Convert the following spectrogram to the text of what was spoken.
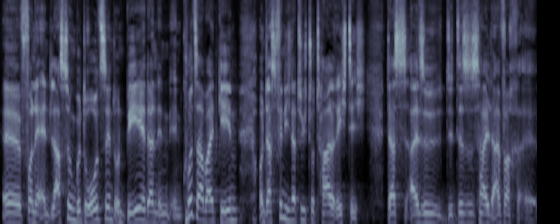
äh, von der Entlassung bedroht sind und b dann in, in Kurzarbeit gehen. Und das finde ich natürlich total richtig. Dass also das ist halt einfach, äh,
